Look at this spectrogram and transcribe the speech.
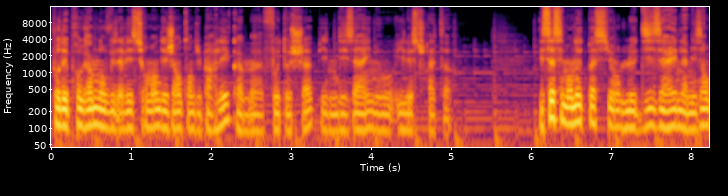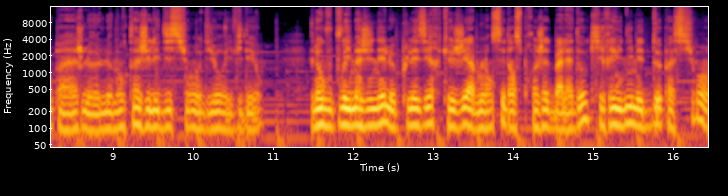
pour des programmes dont vous avez sûrement déjà entendu parler comme Photoshop, InDesign ou Illustrator. Et ça, c'est mon autre passion, le design, la mise en page, le, montage et l'édition audio et vidéo. Et donc vous pouvez imaginer le plaisir que j'ai à me lancer dans ce projet de balado qui réunit mes deux passions,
